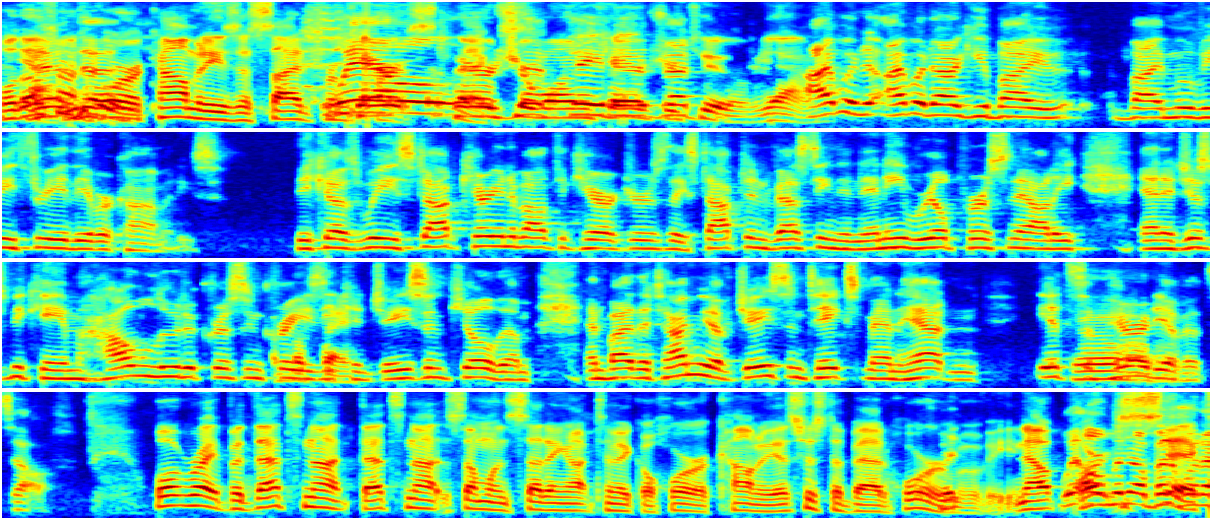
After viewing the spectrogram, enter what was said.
Well, those Yeah, aren't the- horror comedies aside from Well, character except one, maybe character two. Yeah. I would I would argue by by movie three they were comedies because we stopped caring about the characters. They stopped investing in any real personality, and it just became how ludicrous and crazy Okay. can Jason kill them? And by the time you have Jason takes Manhattan, it's a parody Oh. of itself. Well, right, but that's not that's not someone setting out to make a horror comedy. That's just a bad horror But- movie. Now, Well, part but no, but six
